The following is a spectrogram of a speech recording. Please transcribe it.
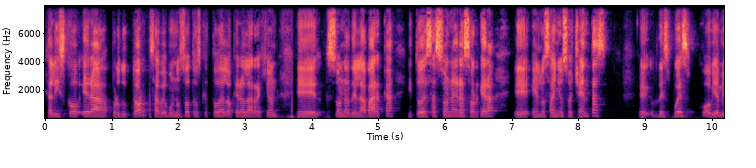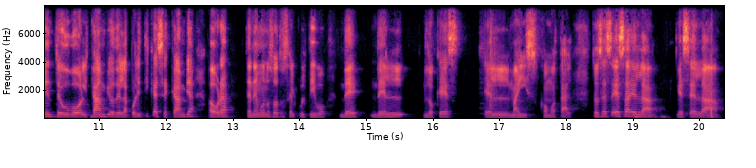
Jalisco era productor, sabemos nosotros que toda lo que era la región, eh, zona de la barca y toda esa zona era sorguera eh, en los años 80. después, obviamente, hubo el cambio de la política y se cambia. Ahora tenemos nosotros el cultivo de, del lo que es el maíz como tal. Entonces, esa es la, esa es la,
